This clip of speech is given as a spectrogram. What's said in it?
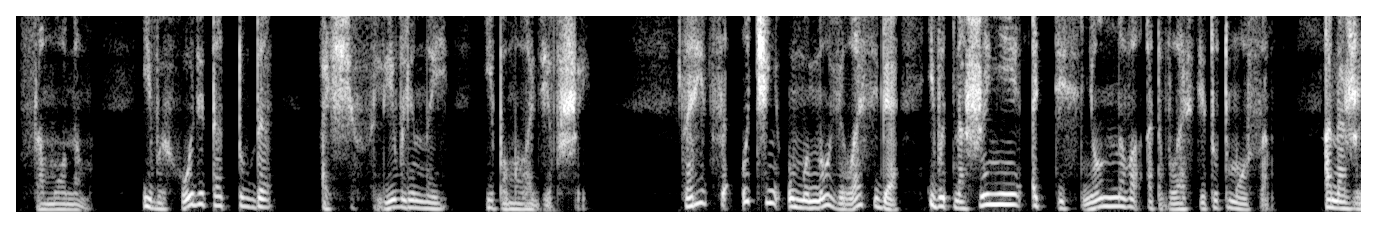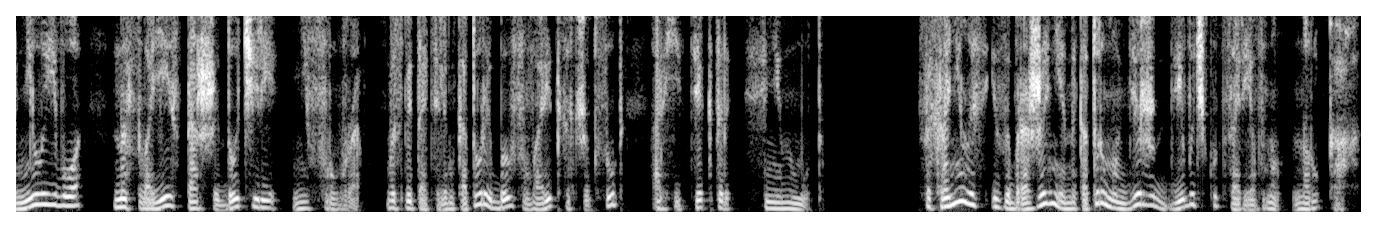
с Амоном и выходит оттуда осчастливленной и помолодевшей. Царица очень умно вела себя и в отношении оттесненного от власти Тутмоса. Она женила его на своей старшей дочери Нефрура, воспитателем которой был фаворит Хатшепсут, архитектор Сининмут. Сохранилось изображение, на котором он держит девочку-царевну на руках.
